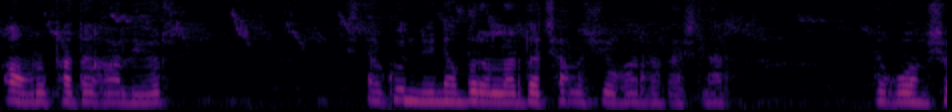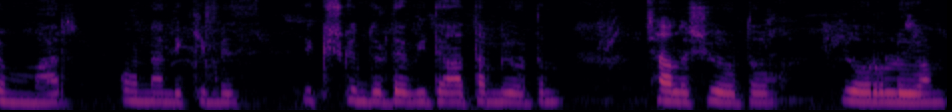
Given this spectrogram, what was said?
Avrupa'da kalıyor. İşte günlüğüne buralarda çalışıyor arkadaşlar. Bir de komşum var. Ondan ikimiz. İki gündür de video atamıyordum. Çalışıyorduk. Yoruluyorum.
